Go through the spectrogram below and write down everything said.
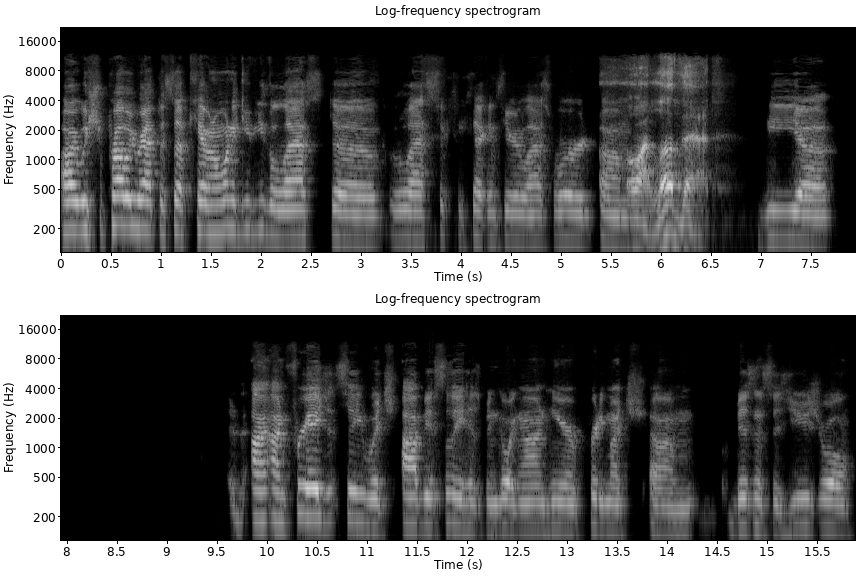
All right, we should probably wrap this up, Kevin. I want to give you the last uh, last sixty seconds here, last word. Um, oh, I love that. The uh, on free agency, which obviously has been going on here pretty much um, business as usual.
